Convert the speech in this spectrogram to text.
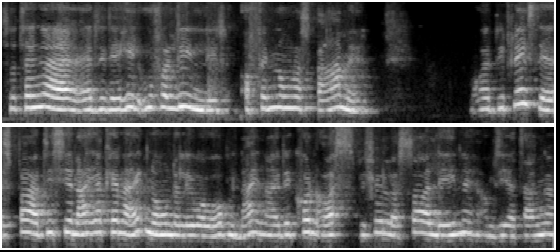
så tænker jeg, at det er helt uforligneligt at finde nogen at spare med. Og de fleste, jeg spørger, de siger, nej, jeg kender ikke nogen, der lever åbent. Nej, nej, det er kun os. Vi føler os så alene om de her tanker,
